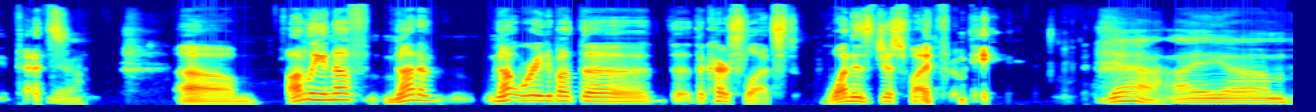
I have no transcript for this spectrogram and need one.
That's yeah. um, oddly enough not a not worried about the, the the card slots. One is just fine for me. Yeah, I um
